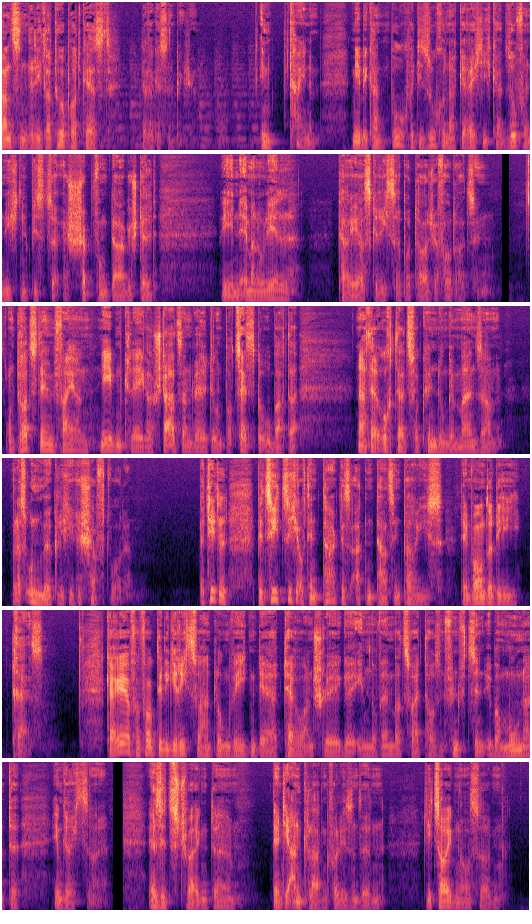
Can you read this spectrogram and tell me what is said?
Franzen, der Literaturpodcast der vergessenen Bücher. In keinem mir bekannten Buch wird die Suche nach Gerechtigkeit so vernichtend bis zur Erschöpfung dargestellt wie in Emmanuel Carreras Gerichtsreportage V13. Und trotzdem feiern Nebenkläger, Staatsanwälte und Prozessbeobachter nach der Urteilsverkündung gemeinsam, weil das Unmögliche geschafft wurde. Der Titel bezieht sich auf den Tag des Attentats in Paris, den Vendredi 13. Carrère verfolgte die Gerichtsverhandlungen wegen der Terroranschläge im November 2015 über Monate im Gerichtssaal. Er sitzt schweigend da, während die Anklagen verlesen werden, die Zeugenaussagen,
